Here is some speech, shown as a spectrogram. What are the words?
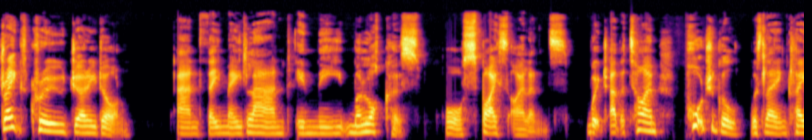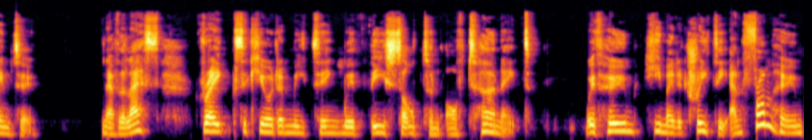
Drake's crew journeyed on, and they made land in the Moluccas, or Spice Islands, which at the time Portugal was laying claim to. Nevertheless, Drake secured a meeting with the Sultan of Ternate, with whom he made a treaty, and from whom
